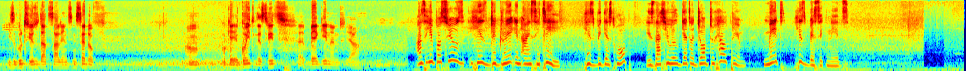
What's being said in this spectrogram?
It's good to use that talent instead of um, okay going to the streets uh, begging and yeah. As he pursues his degree in ICT, his biggest hope is that he will get a job to help him meet his basic needs.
